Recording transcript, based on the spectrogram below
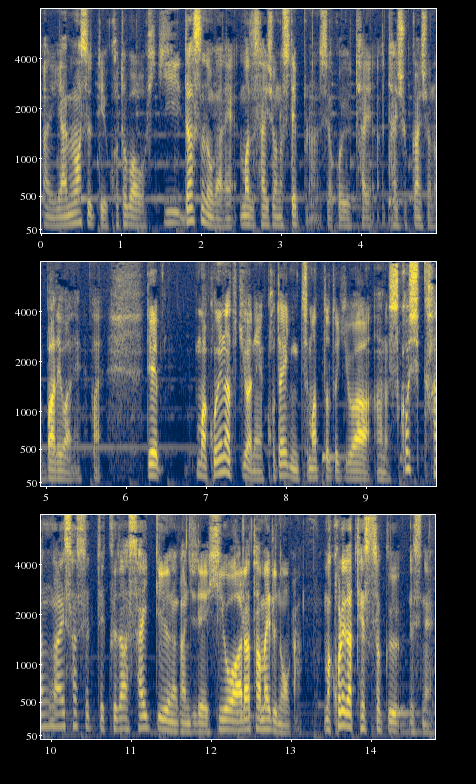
ら辞めますっていう言葉を引き出すのがねまず最初のステップなんですよこういう退職干渉の場ではね。はい、でまあ、こういうような時はね答えに詰まった時はあの少し考えさせてくださいっていうような感じで日を改めるのが、まあ、これが鉄則ですね。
